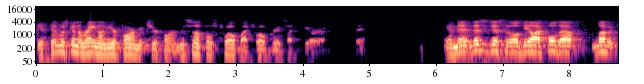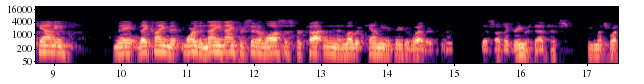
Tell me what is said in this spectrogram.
if it was going to rain on your farm, it's your farm. It's not those 12 by 12 grids like PRF. And th- this is just a little deal I pulled up. Lubbock County, they, they claim that more than 99% of losses for cotton in Lubbock County are due to weather. And I I'd agree with that. That's pretty much what,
